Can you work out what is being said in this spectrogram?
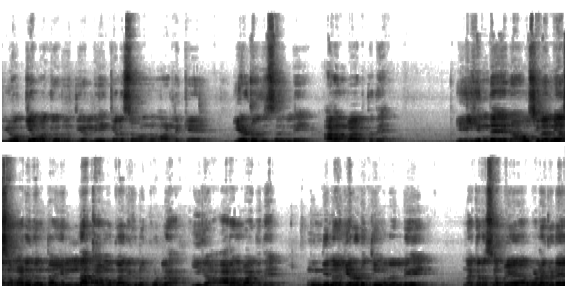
ಯೋಗ್ಯವಾಗಿರುವ ರೀತಿಯಲ್ಲಿ ಕೆಲಸವನ್ನು ಮಾಡಲಿಕ್ಕೆ ಎರಡು ದಿವಸದಲ್ಲಿ ಆರಂಭ ಆಗ್ತದೆ. ಈ ಹಿಂದೆ ನಾವು ಶಿಲಾನ್ಯಾಸ ಮಾಡಿದಂಥ ಎಲ್ಲ ಕಾಮಗಾರಿಗಳು ಕೂಡ ಈಗ ಆರಂಭ ಆಗಿದೆ. ಮುಂದಿನ ಎರಡು ತಿಂಗಳಲ್ಲಿ ನಗರಸಭೆಯ ಒಳಗಡೆ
